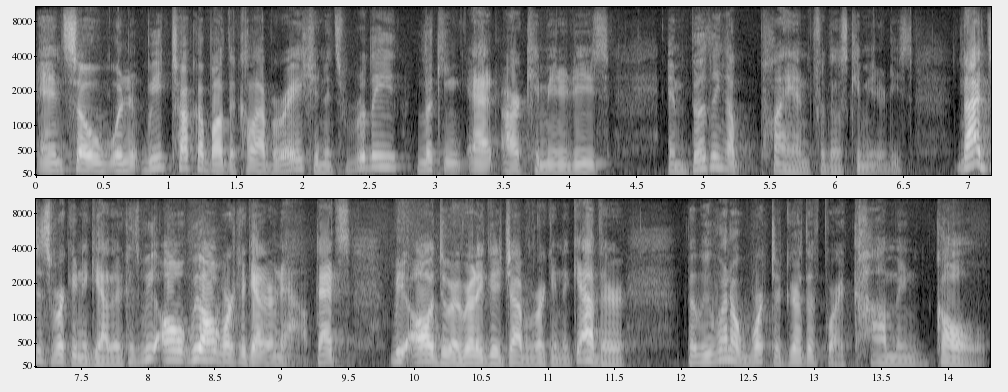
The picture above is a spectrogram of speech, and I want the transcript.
And so when we talk about the collaboration, it's really looking at our communities and building a plan for those communities. Not just working together, because we all, we all work together now. That's, we all do a really good job of working together, but we want to work together for a common goal.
